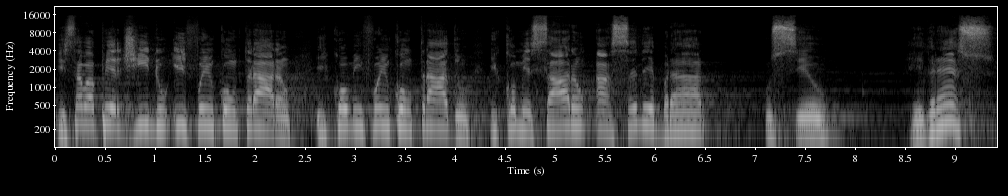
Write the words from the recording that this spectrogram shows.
estava perdido e foi encontraram, e como foi encontrado, e começaram a celebrar o seu regresso.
